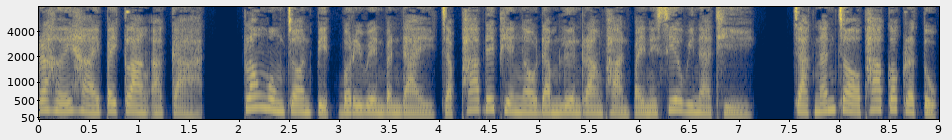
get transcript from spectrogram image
ระเหยหายไปกลางอากาศ กล้องวงจรปิดบริเวณบันไดจับภาพได้เพียงเงาดำเลือนรางผ่านไปในเสี้ยววินาที จากนั้นจอภาพก็กระตุก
